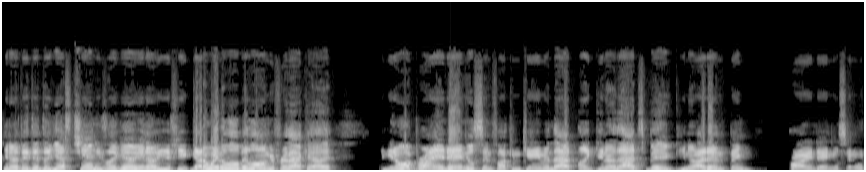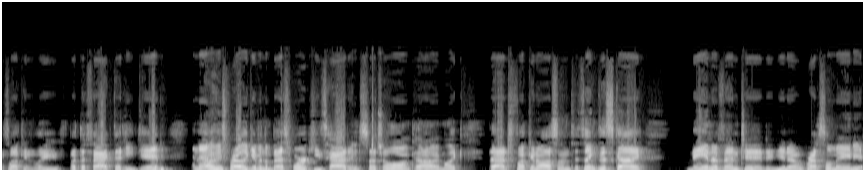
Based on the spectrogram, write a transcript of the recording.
you know, they did the yes chant. He's like, yeah, you know, if you got to wait a little bit longer for that guy, and you know what? Bryan Danielson fucking came, and that, like, you know, that's big. You know, I didn't think Bryan Danielson would fucking leave, but the fact that he did, and now he's probably given the best work he's had in such a long time. Like, that's fucking awesome. To think this guy main evented, you know, WrestleMania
